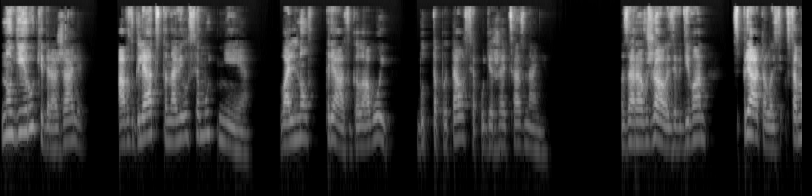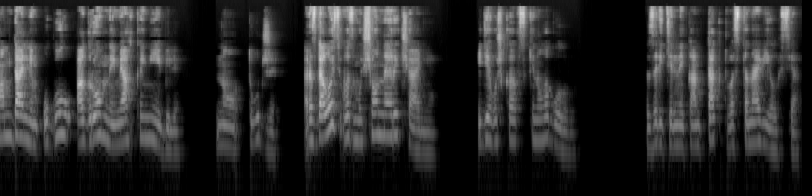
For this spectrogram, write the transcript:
Ноги и руки дрожали, а взгляд становился мутнее. Вольнов тряс головой, будто пытался удержать сознание. Зара вжалась в диван, спряталась в самом дальнем углу огромной мягкой мебели. Но тут же раздалось возмущенное рычание, и девушка вскинула голову. Зрительный контакт восстановился.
